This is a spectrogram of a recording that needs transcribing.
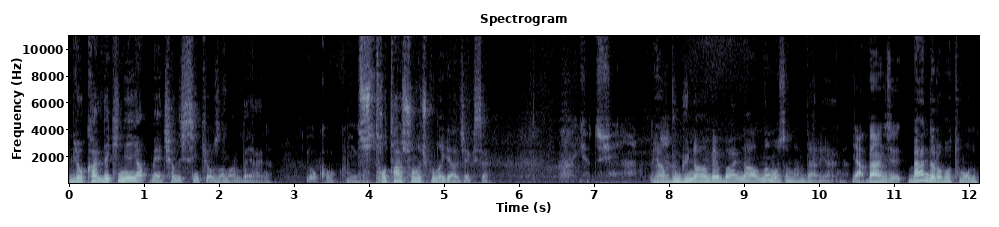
lokaldeki niye yapmaya çalışsın ki o zaman da yani? Yok okumuyor. Total sonuç buna gelecekse. Ya bu günahın vebalini almam o zaman der yani. Ya bence Ben de robotum oğlum.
